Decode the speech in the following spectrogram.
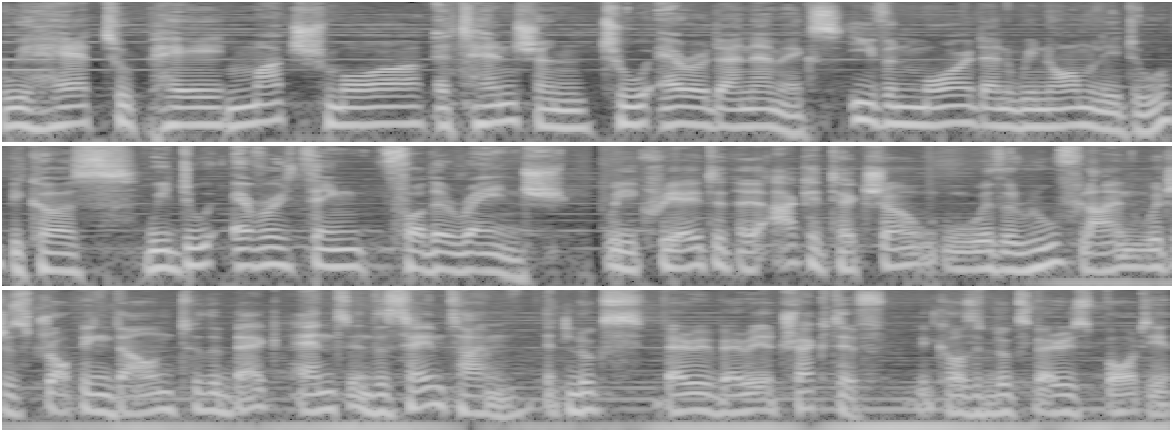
We had to pay much more attention to aerodynamics, even more than we normally do, because we do everything for the range. We created an architecture with a roof line which is dropping down to the back and in the same time it looks very, very attractive because it looks very sporty.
